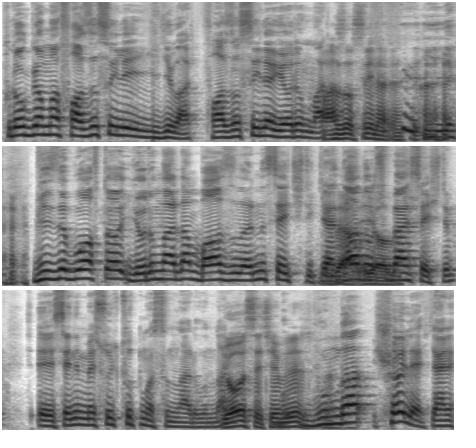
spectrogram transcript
programa fazlasıyla ilgi var. Fazlasıyla yorum var. Fazlasıyla. Biz de bu hafta yorumlardan bazılarını seçtik. Yani Güzel, daha doğrusu ben seçtim. Ee, senin mesul tutmasınlar bundan. Yo seçebiliriz. Bunda şöyle yani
